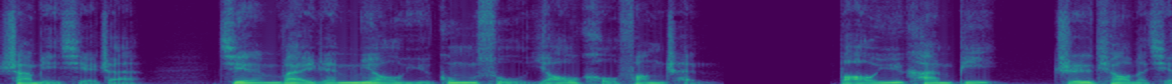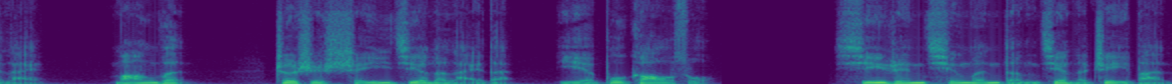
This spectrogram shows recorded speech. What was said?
上面写着“见外人妙玉公诉遥口方辰”。宝玉看毕，直跳了起来，忙问：“这是谁接了来的？”也不告诉。袭人、晴雯等见了这般，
